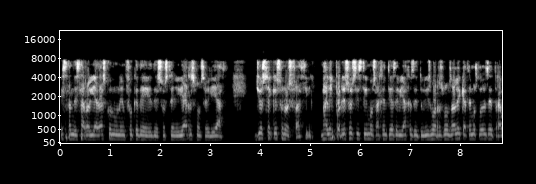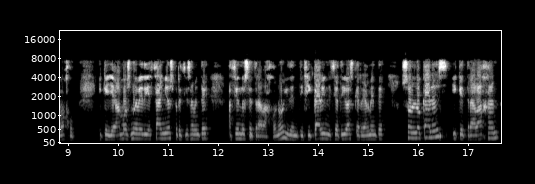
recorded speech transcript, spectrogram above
están desarrolladas con un enfoque de, de sostenibilidad, responsabilidad. Yo sé que eso no es fácil, ¿vale? Por eso existimos agencias de viajes de turismo responsable que hacemos todo ese trabajo y que llevamos nueve, diez años precisamente haciendo ese trabajo, ¿no? Identificar iniciativas que realmente son locales y que trabajan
